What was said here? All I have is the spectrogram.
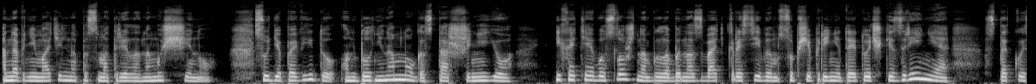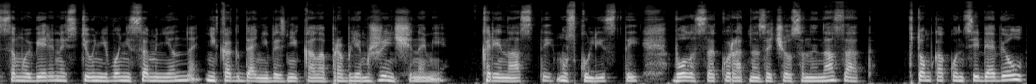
Она внимательно посмотрела на мужчину. Судя по виду, он был не намного старше нее, и хотя его сложно было бы назвать красивым с общепринятой точки зрения, с такой самоуверенностью у него, несомненно, никогда не возникало проблем с женщинами. Коренастый, мускулистый, волосы аккуратно зачесаны назад – в том, как он себя вел,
